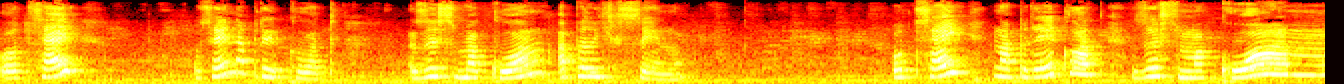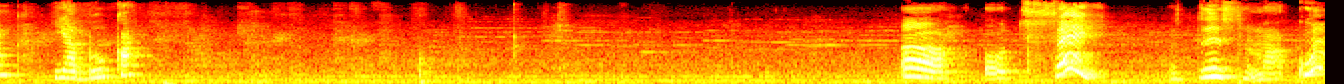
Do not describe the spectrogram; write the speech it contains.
оцей, оцей, наприклад, зі смаком апельсину. Оцей, наприклад, зі смаком яблука. А оцей зі смаком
